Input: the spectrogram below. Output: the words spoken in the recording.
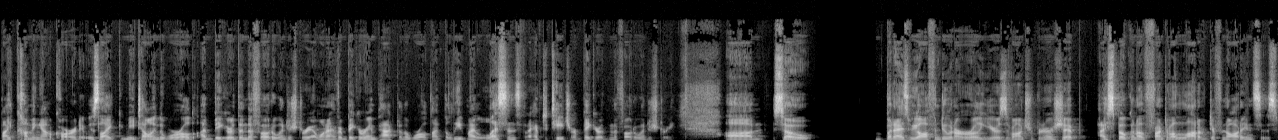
my coming out card. It was like me telling the world I'm bigger than the photo industry. I want to have a bigger impact on the world. And I believe my lessons that I have to teach are bigger than the photo industry. Um, so but as we often do in our early years of entrepreneurship, I spoke in front of a lot of different audiences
